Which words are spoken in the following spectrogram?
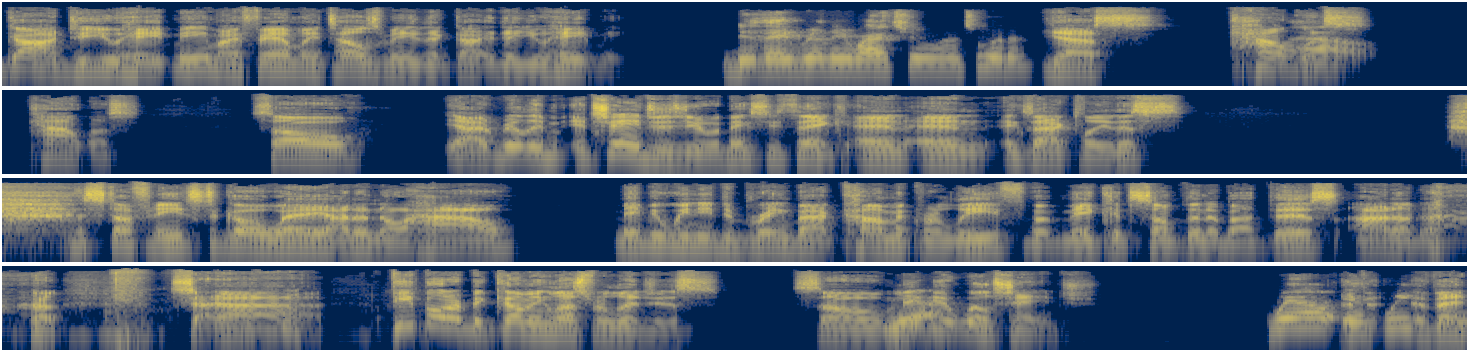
God, do you hate me? My family tells me that God, that you hate me. Do they really write you on Twitter? Yes, countless, wow. countless. So yeah, it really it changes you. It makes you think. And and exactly this this stuff needs to go away. I don't know how. Maybe we need to bring back comic relief, but make it something about this. I don't know. uh, people are becoming less religious, so maybe yeah. it will change. Well, if we can,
